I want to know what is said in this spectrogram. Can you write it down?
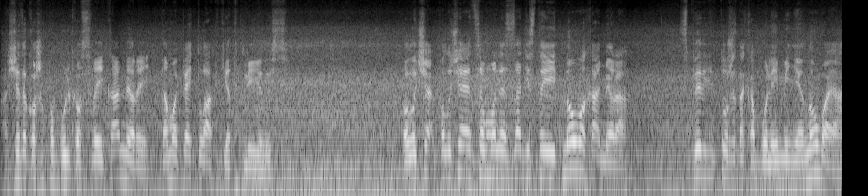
А ще також побулькав своєї камери, там опять латки відклеїлись. Получа- Получается, у мене сзади стоит новая камера, спереди тоже такая более-менее новая.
